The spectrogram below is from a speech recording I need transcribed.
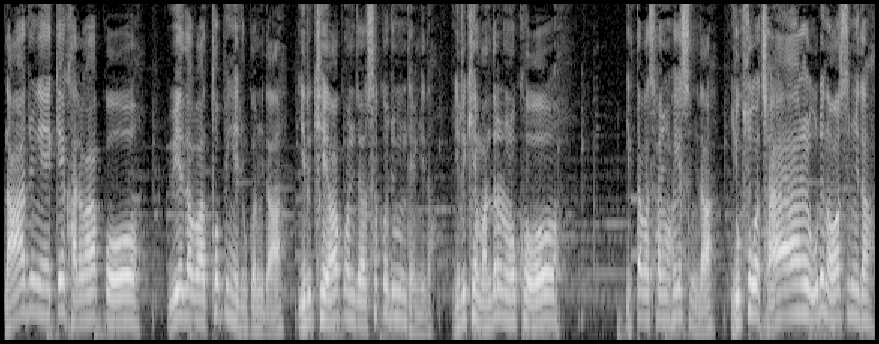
나중에 깨 갈아갖고 위에다가 토핑 해줄 겁니다. 이렇게 해갖고 이제 섞어주면 됩니다. 이렇게 만들어 놓고 이따가 사용하겠습니다. 육수가 잘 우려 나왔습니다.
